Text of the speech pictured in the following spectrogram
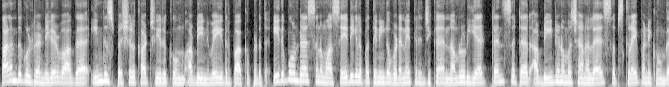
கலந்து கொள்ற நிகழ்வாக இந்த ஸ்பெஷல் காட்சி இருக்கும் அப்படின்னுமே எதிர்பார்க்கப்படுது. இது போன்ற சினிமா செய்திகளை பத்தி நீங்க உடனே தெரிஞ்சுக்க நம்மளுடைய ட்ரெண்ட் செட்டர் அப்படின்ற நம்ம சேனலை சப்ஸ்கிரைப் பண்ணிக்கோங்க.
